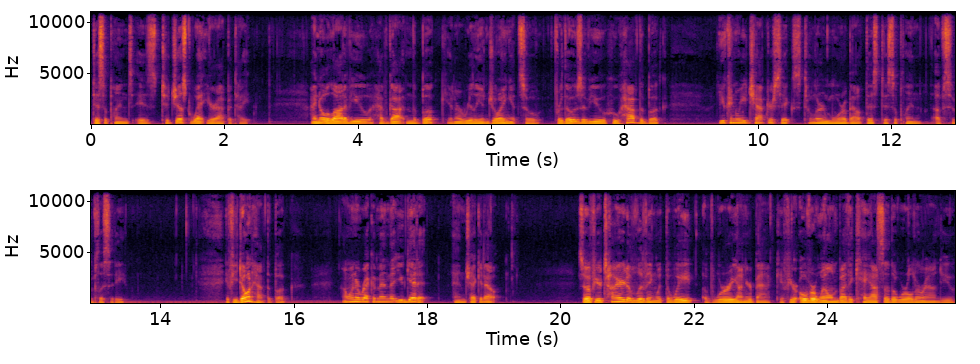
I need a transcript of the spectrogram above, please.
disciplines is to just whet your appetite. I know a lot of you have gotten the book and are really enjoying it. So for those of you who have the book, you can read chapter 6 to learn more about this discipline of simplicity. If you don't have the book, I want to recommend that you get it and check it out. So, if you're tired of living with the weight of worry on your back, if you're overwhelmed by the chaos of the world around you,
